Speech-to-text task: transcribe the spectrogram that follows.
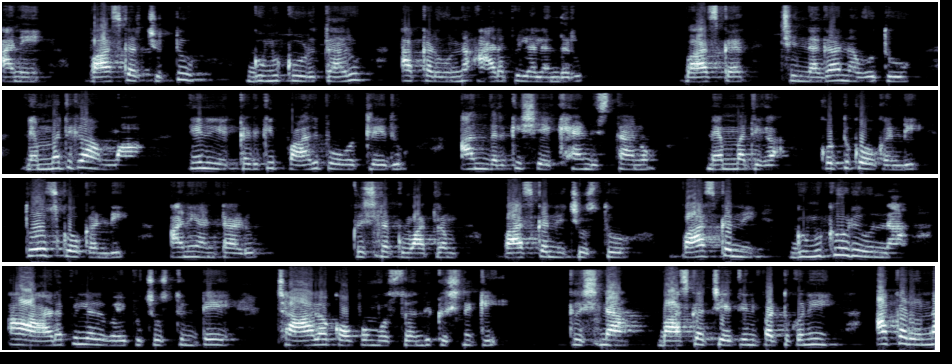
అని భాస్కర్ చుట్టూ గుమికూడుతారు అక్కడ ఉన్న ఆడపిల్లలందరూ. భాస్కర్ చిన్నగా నవ్వుతూ నెమ్మదిగా అమ్మా నేను ఎక్కడికి పారిపోవట్లేదు. అందరికీ షేక్ హ్యాండ్ ఇస్తాను. నెమ్మదిగా కొట్టుకోకండి తోసుకోకండి అని అంటాడు. కృష్ణకు మాత్రం భాస్కర్ని చూస్తూ భాస్కర్ని గుమికూడి ఉన్న ఆ ఆడపిల్లల వైపు చూస్తుంటే చాలా కోపం వస్తోంది కృష్ణకి. కృష్ణ భాస్కర్ చేతిని పట్టుకుని అక్కడ ఉన్న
